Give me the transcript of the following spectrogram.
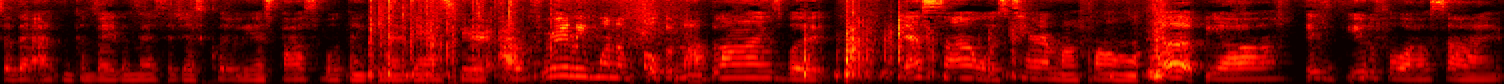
so that I can convey the message as clearly as possible. Thank you in advance, Spirit. I really want to open my blinds, but that sun was tearing my phone up, y'all. It's beautiful outside.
